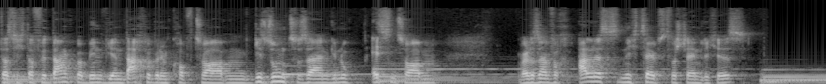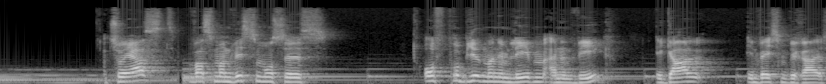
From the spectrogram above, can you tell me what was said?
dass ich dafür dankbar bin, wie ein Dach über dem Kopf zu haben, gesund zu sein, genug Essen zu haben weil das einfach alles nicht selbstverständlich ist. Zuerst, was man wissen muss, ist, oft probiert man im Leben einen Weg, egal in welchem Bereich,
